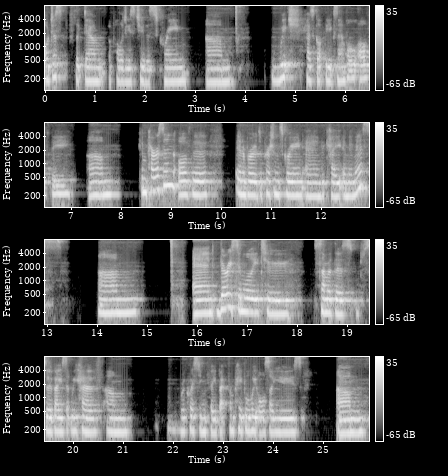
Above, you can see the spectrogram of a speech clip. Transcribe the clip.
I'll just flick down, apologies to the screen, um, which has got the example of the um, comparison of the Edinburgh Depression Screen and the KMMS. Um, and very similarly to some of the surveys that we have um, requesting feedback from people, we also use um,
